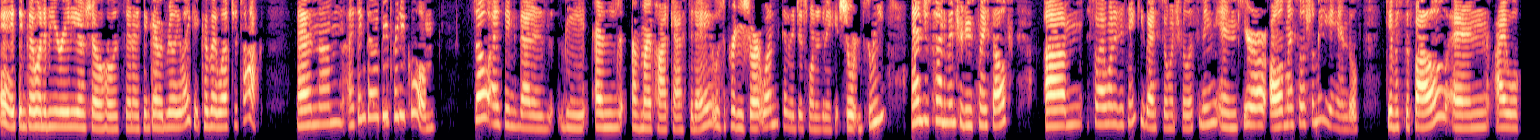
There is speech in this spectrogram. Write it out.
hey, I think I want to be a radio show host, and I think I would really like it because I love to talk. And um, I think that would be pretty cool. So I think that is the end of my podcast today. It was a pretty short one because I just wanted to make it short and sweet and just kind of introduce myself. Um, so I wanted to thank you guys so much for listening and here are all of my social media handles. Give us a follow and I will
